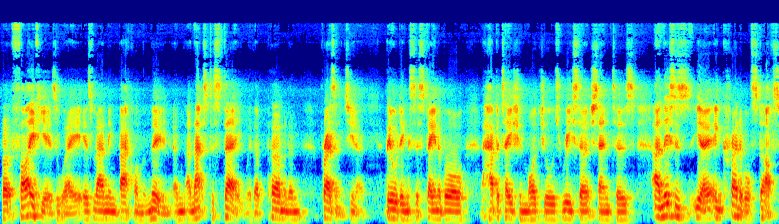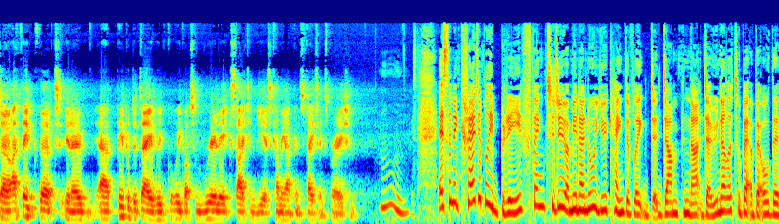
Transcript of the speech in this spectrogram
but five years away is landing back on the moon, and, and that's to stay with a permanent presence, you know building sustainable habitation modules, research centers, and this is you know incredible stuff. So I think that you know uh, people today we've we got some really exciting years coming up in space exploration. Mm. It's an incredibly brave thing to do. I mean, I know you kind of like dampen that down a little bit about all the,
